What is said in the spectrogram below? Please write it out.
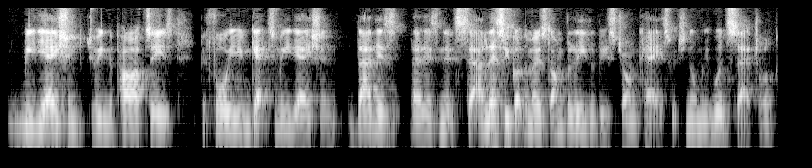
mediation between the parties. Before you can get to mediation that is that is unless you've got the most unbelievably strong case which normally would settle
